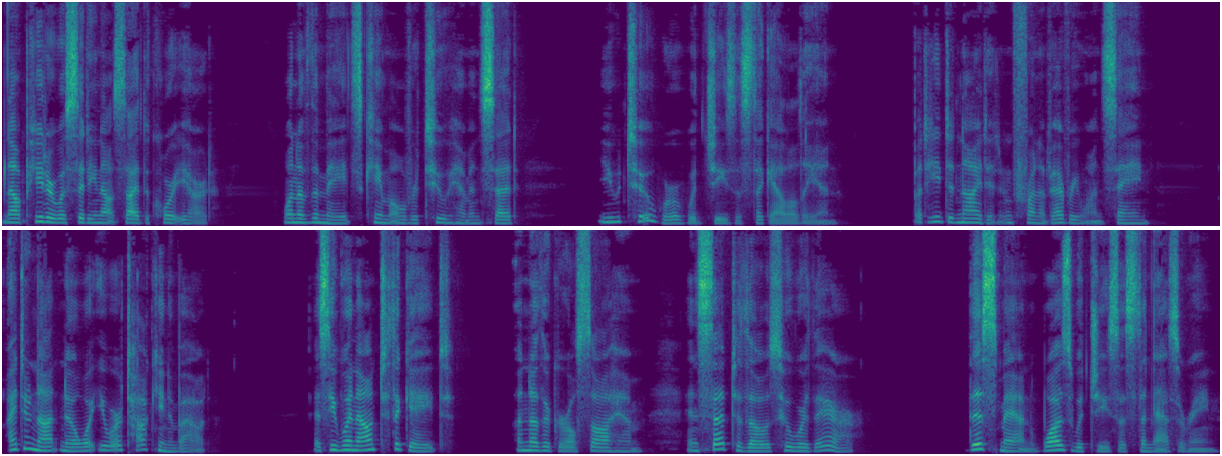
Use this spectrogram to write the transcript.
Now Peter was sitting outside the courtyard. One of the maids came over to him and said, You too were with Jesus the Galilean. But he denied it in front of everyone, saying, I do not know what you are talking about. As he went out to the gate, another girl saw him and said to those who were there, this man was with Jesus the Nazarene.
